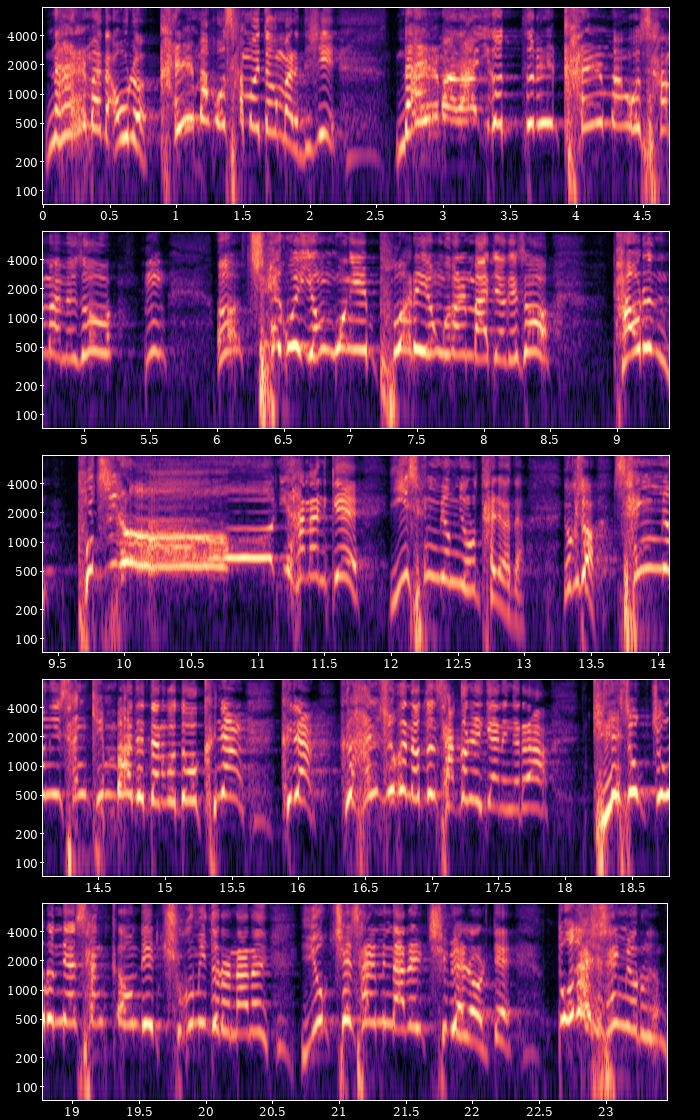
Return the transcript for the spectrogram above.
날마다 오늘 갈망하고 삼모했다고 말했듯이 날마다 이것들을 갈망하고 삼하면서 응? 어? 최고의 영광의 부활의 영광을 맞이하기 위해서 바울은 부지런히 하나님께 이 생명력으로 달려가다. 여기서 생명이 삼킴 받았다는 것도 그냥 그냥 그 한순간 어떤 사건을 얘기하는 거라 계속적으로 내 삶 가운데 죽음이 드러나는 육체 삶이 나를 지배하려 올때 또다시 생명으로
